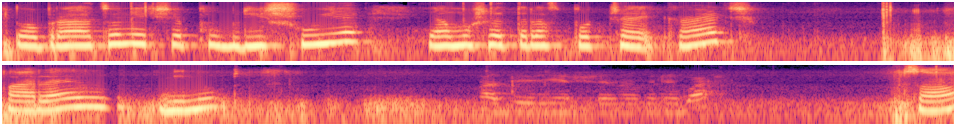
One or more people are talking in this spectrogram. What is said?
dobra, to niech się publiszuje. Ja muszę teraz poczekać. Parę minut. A ty jeszcze nagrywasz? Co?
